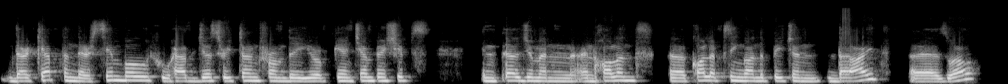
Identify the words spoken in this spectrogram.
their captain, their symbol, who had just returned from the European Championships in Belgium and, and Holland uh, collapsing on the pitch and died uh, as well.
